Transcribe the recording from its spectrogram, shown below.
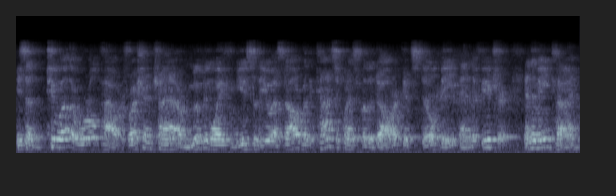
He said two other world powers, Russia and China, are moving away from use of the U.S. dollar, but the consequence for the dollar could still be in the future. In the meantime,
